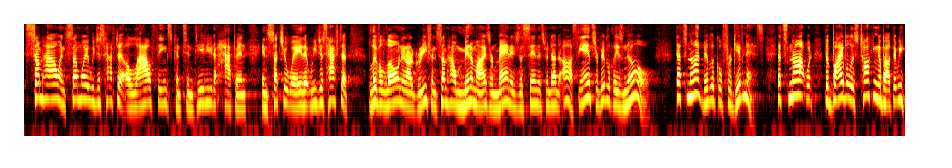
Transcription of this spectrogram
somehow, in some way, we just have to allow things continue to happen in such a way that we just have to live alone in our grief and somehow minimize or manage the sin that's been done to us? The answer biblically is no. That's not biblical forgiveness. That's not what the Bible is talking about. That we,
